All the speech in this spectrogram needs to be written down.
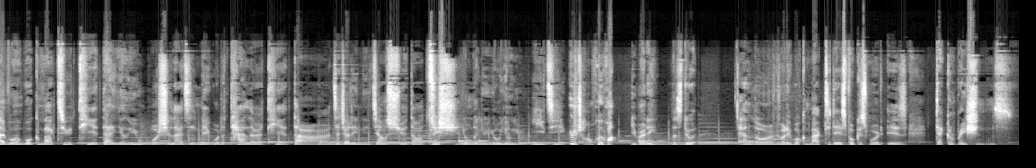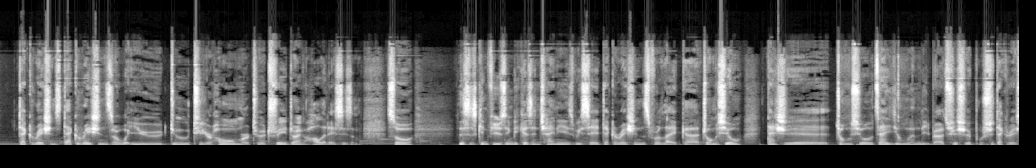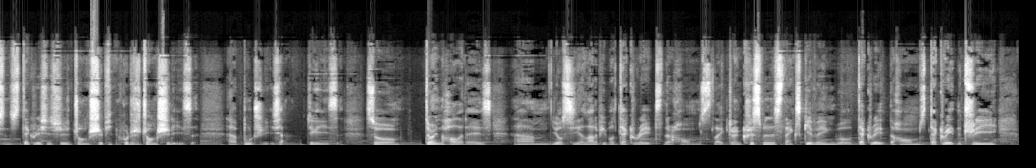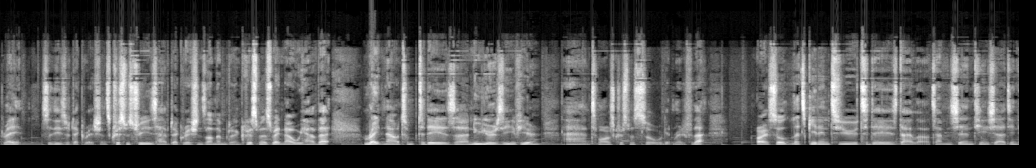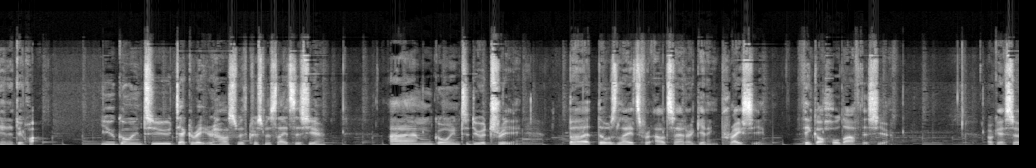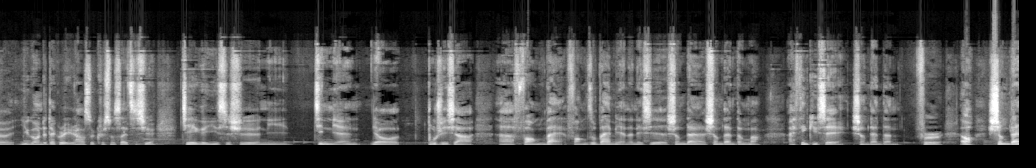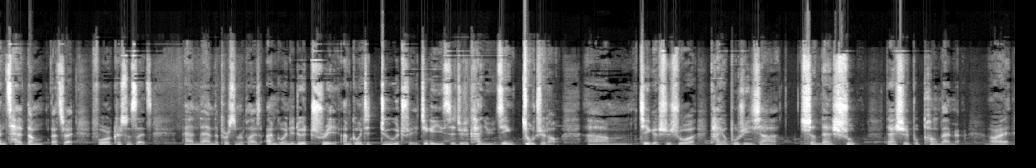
Hi everyone, welcome back to 铁蛋英语。我是来自美国的 Tyler 铁蛋儿，在这里你将学到最实用的旅游英语以及日常会话。You ready? Let's do it. Hello everybody, welcome back. Today's focus word is decorations. Decorations. Decorations are what you do to your home or to a tree during a holiday season. So this is confusing because in Chinese we say decorations for like uh, 装修，但是装修在英文里边确实不是 decorations。decoration 是装饰品或者是装饰的意思，呃，布置一下这个意思。So during the holidays, um, you'll see a lot of people decorate their homes. Like during Christmas, Thanksgiving, we'll decorate the homes, decorate the tree, right? So these are decorations. Christmas trees have decorations on them during Christmas. Right now we have that. Right now, t- today is uh, New Year's Eve here, and tomorrow's Christmas, so we're getting ready for that. All right, so let's get into today's dialogue. 咱们先听一下今天的对话. You going to decorate your house with Christmas lights this year? I'm going to do a tree, but those lights for outside are getting pricey. Think I'll hold off this year. Okay, so you going to decorate your house with Christmas lights this year? 这个意思是你今年要布置一下呃房外房子外面的那些圣诞圣诞灯吗？I think you say 圣诞灯 for oh 圣诞彩灯 that's right for Christmas lights. And then the person replies, I'm going to do a tree. I'm going to do a tree. 这个意思就是看语境就知道，嗯，这个是说他要布置一下圣诞树。但是不碰外面。All right.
